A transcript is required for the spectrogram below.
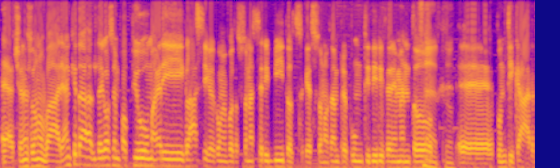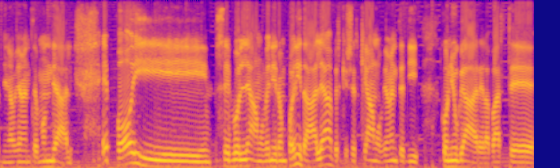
eh, ce ne sono varie, anche da, dalle cose un po' più magari classiche come possono essere i Beatles che sono sempre punti di riferimento, Certo. eh, punti cardine ovviamente mondiali. E poi se vogliamo venire un po' in Italia, perché cerchiamo ovviamente di coniugare la parte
